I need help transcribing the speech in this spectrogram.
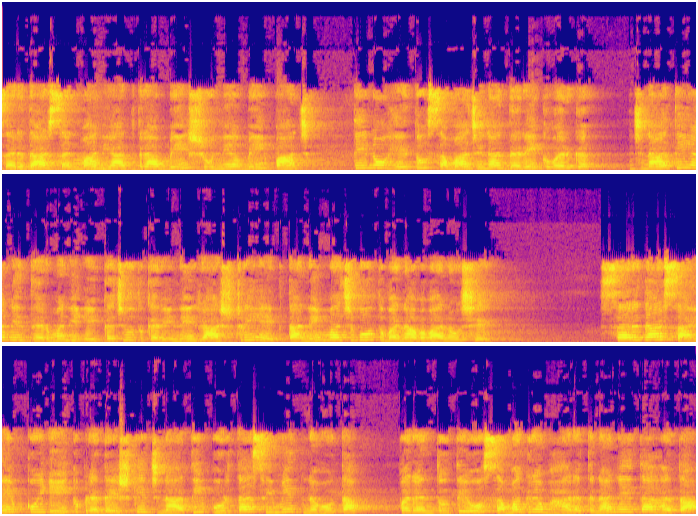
સરદાર સન્માન યાત્રા બે શૂન્ય બે પાંચ તેનો હેતુ સમાજના દરેક વર્ગ, જ્ઞાતિ અને ધર્મને એકજૂથ કરીને રાષ્ટ્રીય એકતાને મજબૂત બનાવવાનો છે. સરદાર સાહેબ કોઈ એક પ્રદેશ કે જ્ઞાતિ પૂરતા સીમિત નહોતા, પરંતુ તેઓ સમગ્ર ભારતના નેતા હતા.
